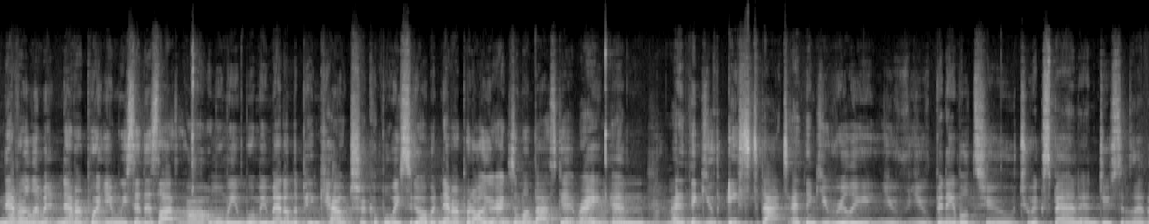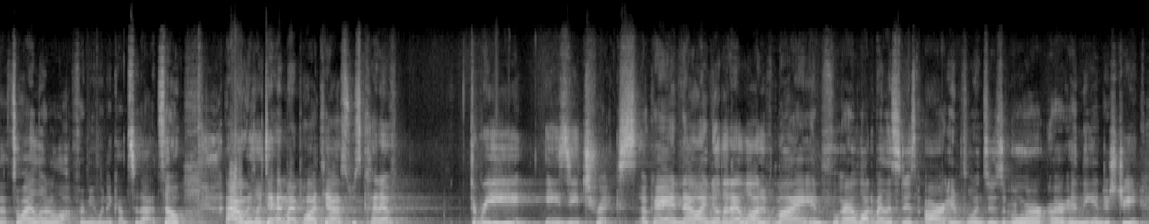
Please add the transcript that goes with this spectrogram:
Never limit. Never put you. We said this last uh, when we when we met on the pink couch a couple weeks ago. But never put all your eggs in one basket, right? Mm-hmm. and mm-hmm. I think you've aced that. I think you really you've you've been able to to expand and do things like that. So I learn a lot from you when it comes to that. So I always like to end my podcast with kind of three easy tricks. Okay, and now I know that a lot of my influ- a lot of my listeners are influencers mm-hmm. or are in the industry,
